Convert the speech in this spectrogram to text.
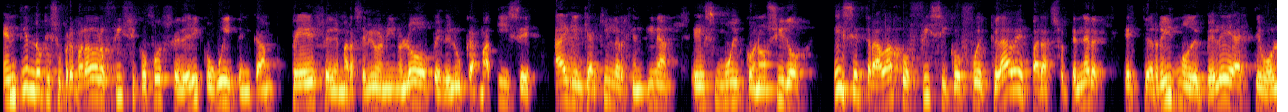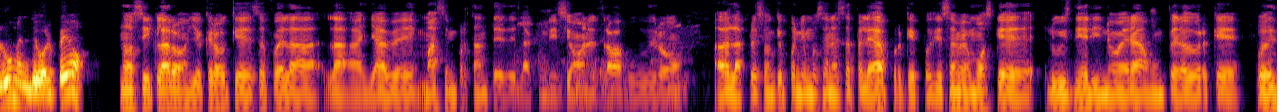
Entiendo que su preparador físico fue Federico Wittenkamp, PF de Marcelino Nino López, de Lucas Matisse, alguien que aquí en la Argentina es muy conocido. ¿Ese trabajo físico fue clave para sostener este ritmo de pelea, este volumen de golpeo? No, sí, claro, yo creo que esa fue la, la llave más importante de la condición, el trabajo duro, la presión que ponimos en esta pelea, porque pues ya sabemos que Luis Neri no era un peleador que pod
